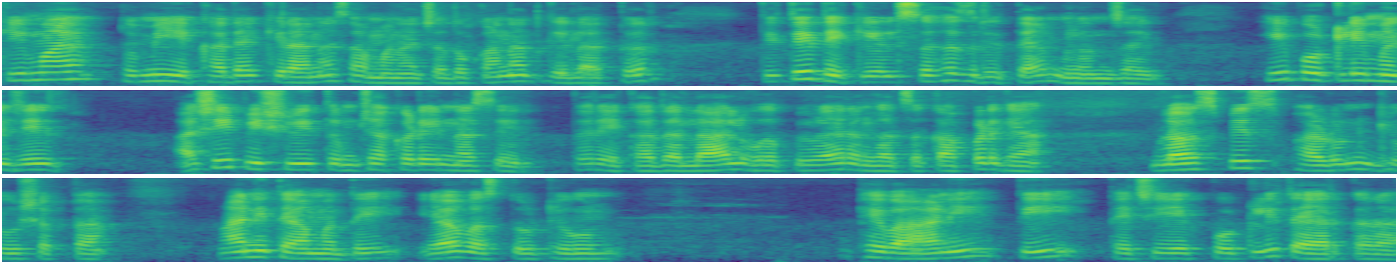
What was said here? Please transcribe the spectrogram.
किंवा तुम्ही एखाद्या किराणा सामानाच्या दुकानात गेला तर तिथे देखील सहजरित्या मिळून जाईल. ही पोटली म्हणजे अशी पिशवी तुमच्याकडे नसेल तर एखादा लाल व पिवळ्या रंगाचं कापड घ्या. ब्लाऊज पीस फाडून घेऊ शकता. आणि त्यामध्ये या वस्तू ठेवून ठेवा आणि ती त्याची एक पोटली तयार करा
